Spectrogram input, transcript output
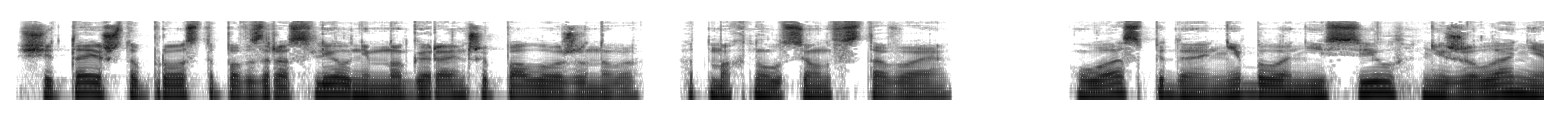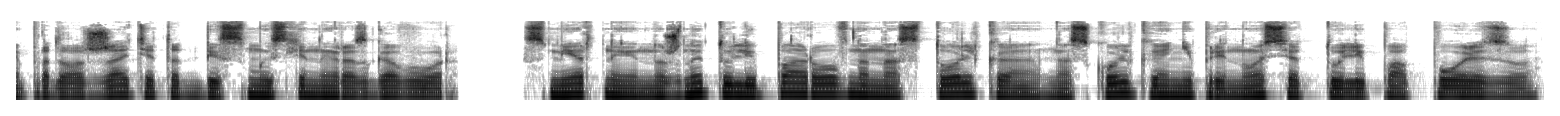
Считай, что просто повзрослел немного раньше положенного», — отмахнулся он, вставая. У Аспида не было ни сил, ни желания продолжать этот бессмысленный разговор. Смертные нужны тулипа ровно настолько, насколько они приносят тулипа пользу.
